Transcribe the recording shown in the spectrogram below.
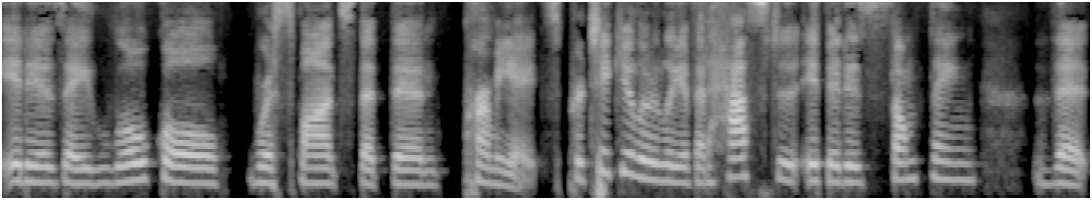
it is a local response that then permeates, particularly if it has to, if it is something that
